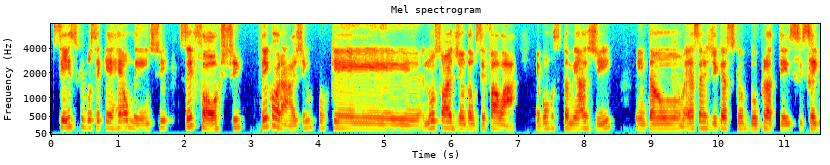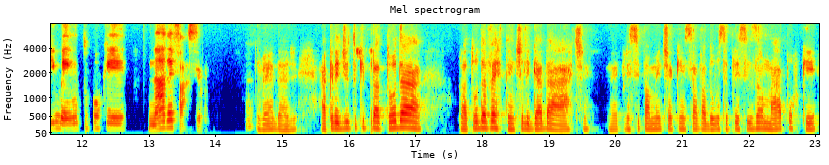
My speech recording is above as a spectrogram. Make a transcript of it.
se é isso que você quer realmente, ser forte, ter coragem, porque não só adianta você falar, é bom você também agir. Então, essas dicas que eu dou para ter esse segmento, porque nada é fácil. Verdade. Acredito que para toda para toda vertente ligada à arte, né, principalmente aqui em Salvador, você precisa amar, porque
